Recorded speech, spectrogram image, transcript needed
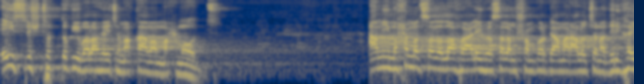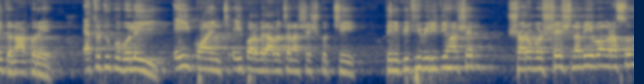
এই শ্রেষ্ঠত্বকেই বলা হয়েছে মাকামা মাহমুদ। আমি মোহাম্মদ সাল্লাহ আলী আসাল্লাম সম্পর্কে আমার আলোচনা দীর্ঘায়িত না করে এতটুকু বলেই এই পয়েন্ট, এই পর্বের আলোচনা শেষ করছি। তিনি পৃথিবীর ইতিহাসের সর্বশেষ নবী এবং রাসুল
